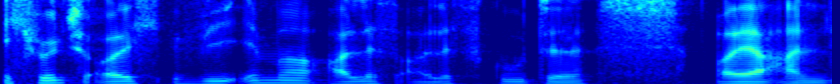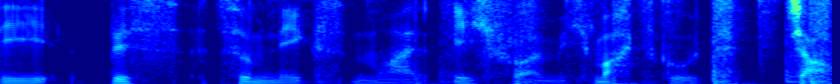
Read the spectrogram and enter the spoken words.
ich wünsche euch wie immer alles, alles Gute. Euer Andi. Bis zum nächsten Mal. Ich freue mich. Macht's gut. Ciao.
